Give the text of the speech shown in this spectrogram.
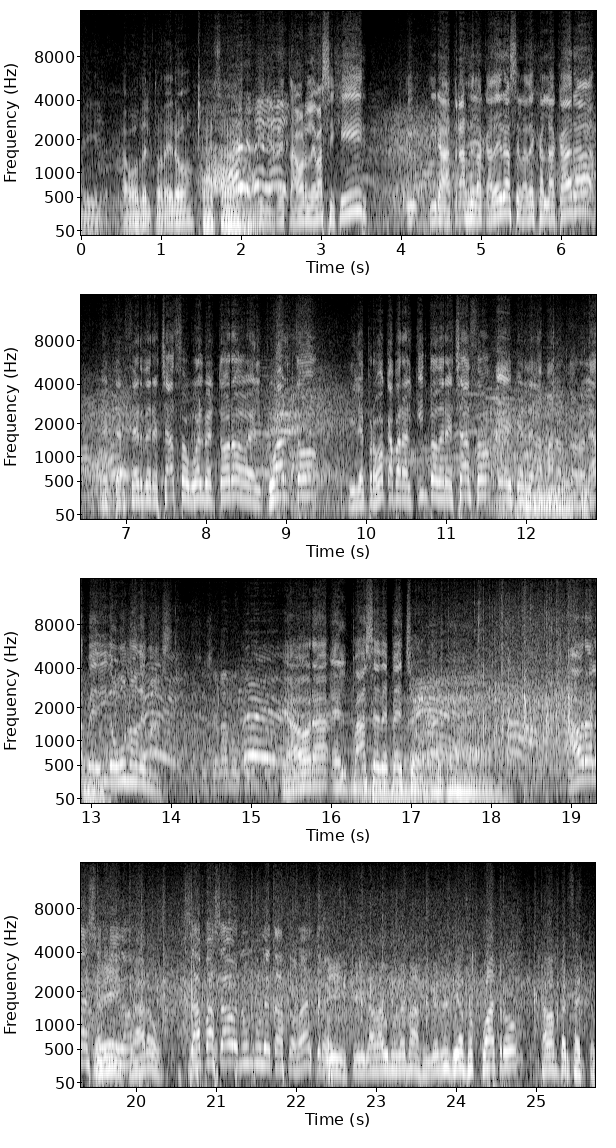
Ahí la voz del torero. En línea recta, ahora le va a exigir. Y tira atrás de la cadera, se la deja en la cara. El tercer derechazo, vuelve el toro, el cuarto. Y le provoca para el quinto derechazo. Y ahí pierde la mano el toro. Le ha pedido uno de más. Y ahora el pase de pecho. Ahora le ha exigido. claro. Se ha pasado en un muletazo, maestro. Sí, sí, le ha dado uno de más. Si hubiesen sido esos cuatro, estaban perfectos.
